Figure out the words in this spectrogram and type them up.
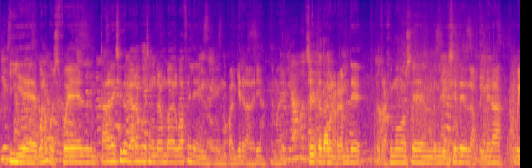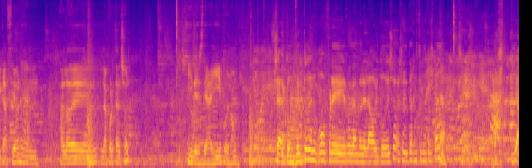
Y eh, bueno, pues fue tal el éxito que ahora puedes encontrar un Bagel Waffle en, en cualquier heladería de Madrid. Sí, total. Bueno, realmente lo trajimos en 2017, la primera ubicación en, al lado de la Puerta del Sol. Y desde ahí, pues vamos. O sea, el concepto del gofre rodeando el helado y todo eso, ¿eso lo trajiste de España? Hostia.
